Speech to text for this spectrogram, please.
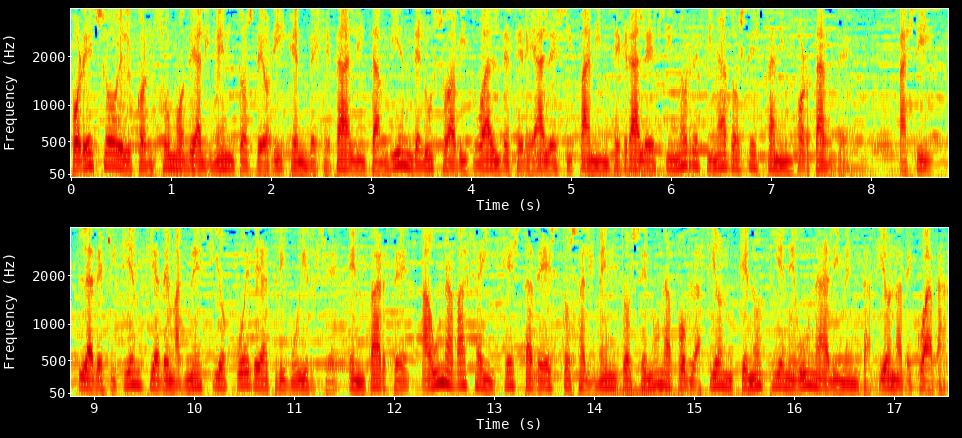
Por eso el consumo de alimentos de origen vegetal y también del uso habitual de cereales y pan integrales y no refinados es tan importante. Así, la deficiencia de magnesio puede atribuirse, en parte, a una baja ingesta de estos alimentos en una población que no tiene una alimentación adecuada,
